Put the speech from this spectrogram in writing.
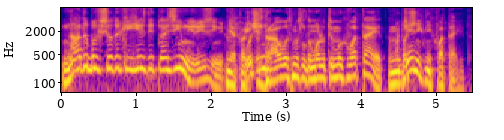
надо бы все таки ездить на зимней резине. Нет, очень... здравого смысла-то, может, ему хватает, но а денег не хватает.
